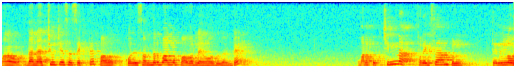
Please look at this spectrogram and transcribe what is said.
మనం దాన్ని అచీవ్ చేసే శక్తే పవర్. కొన్ని సందర్భాల్లో పవర్లో ఏమవుతుందంటే మనకు ఒక చిన్న ఫర్ ఎగ్జాంపుల్ తెలుగులో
